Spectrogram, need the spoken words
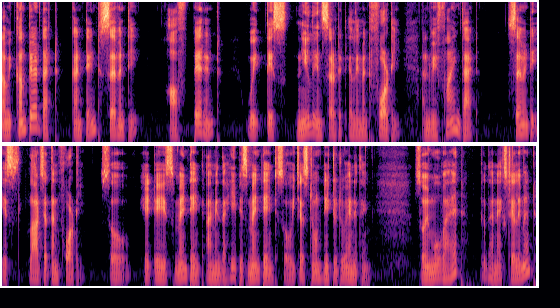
Now we compare that content 70 of parent with this newly inserted element 40 and we find that 70 is larger than 40 so it is maintained I mean the heap is maintained so we just don't need to do anything. So we move ahead to the next element.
